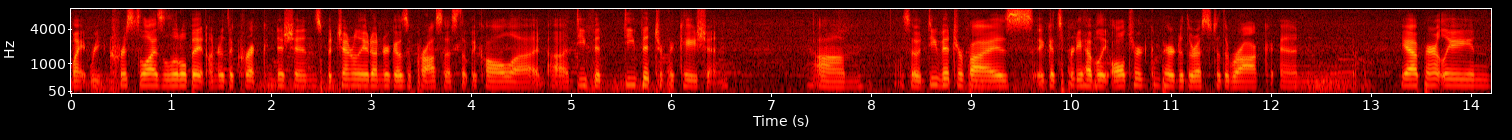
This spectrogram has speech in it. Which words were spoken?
might recrystallize a little bit under the correct conditions, but generally it undergoes a process that we call uh, uh devitrification. Um, so it devitrifies, it gets pretty heavily altered compared to the rest of the rock, and yeah, apparently in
